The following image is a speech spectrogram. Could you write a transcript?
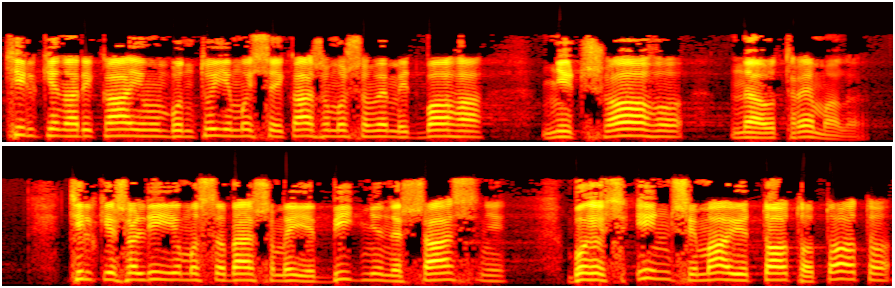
тільки нарікаємо, бунтуємося і кажемо, що ми від Бога нічого не отримали. Тільки жаліємо себе, що ми є бідні, нещасні, бо ось інші мають то-то, то-то,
